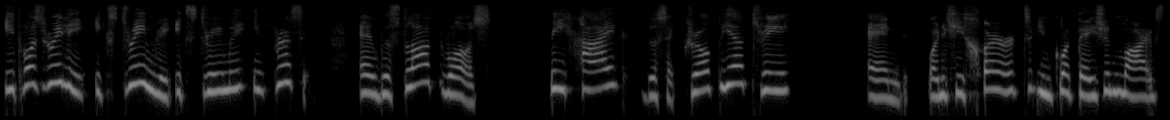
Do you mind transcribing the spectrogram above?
It was really extremely, extremely impressive. And the slot was behind the cecropia tree. And when he heard, in quotation marks,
